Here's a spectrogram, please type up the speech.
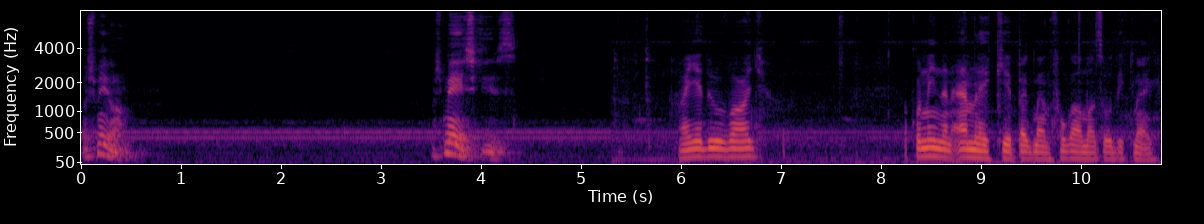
Most mi van? Most miért skírsz? Ha egyedül vagy, akkor minden emlékképekben fogalmazódik meg.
